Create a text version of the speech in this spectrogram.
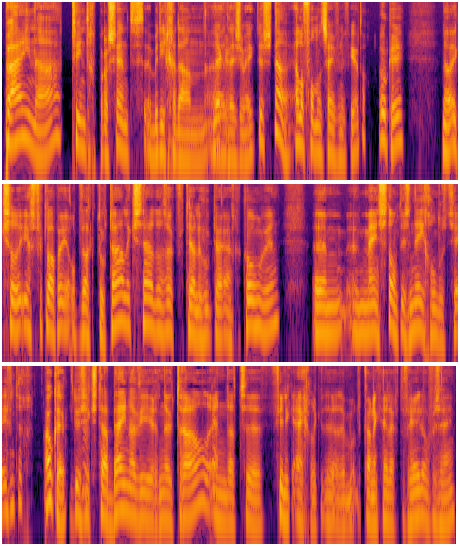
bijna 20% hebben die gedaan deze week. Dus nou, 1147. Oké. Nou, ik zal eerst verklappen op welk totaal ik sta. Dan zal ik vertellen hoe ik daaraan gekomen ben. Ehm, eh, mijn stand is 970. Oké. Dus ik sta bijna weer neutraal. En dat eh, vind ik eigenlijk, eh, daar kan ik heel erg tevreden over zijn.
